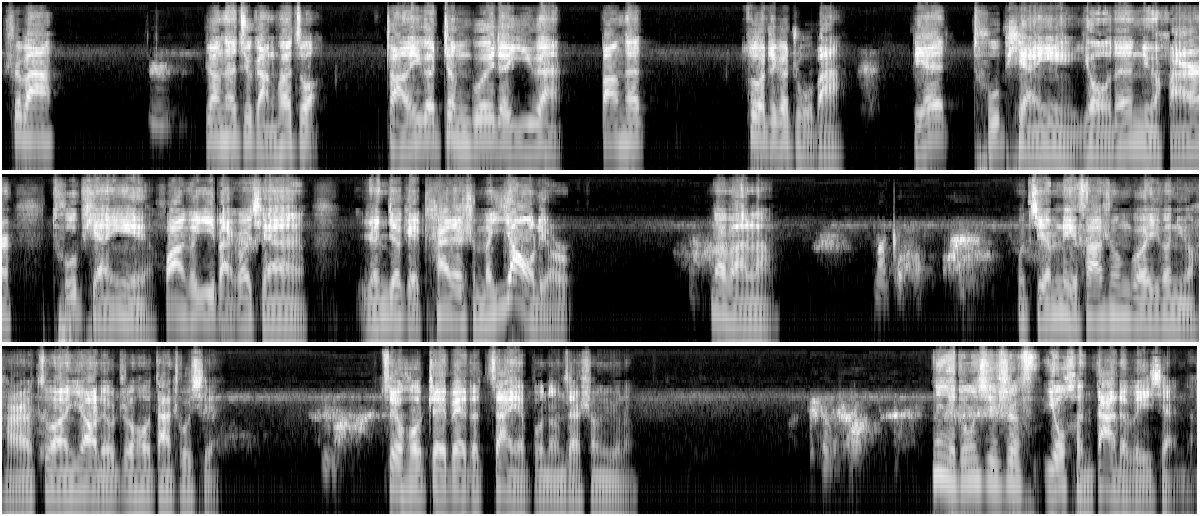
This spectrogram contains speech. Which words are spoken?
是吧？嗯。让他去赶快做。找一个正规的医院帮他做这个主吧，别图便宜。有的女孩图便宜，花个一百块钱，人家给开的什么药流，那完了。那不好。我节目里发生过一个女孩做完药流之后大出血，最后这辈子再也不能再生育了。挺伤。那个东西是有很大的危险的，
